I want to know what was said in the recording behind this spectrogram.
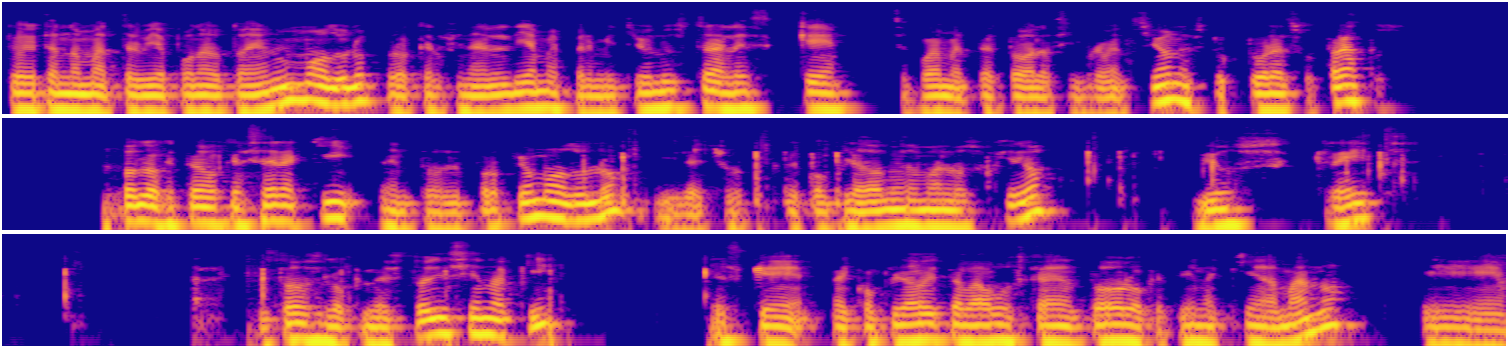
que ahorita no me atreví a poner todavía en un módulo, pero que al final del día me permitió ilustrarles que se pueden meter todas las implementaciones, estructuras o tratos. Entonces lo que tengo que hacer aquí dentro del propio módulo, y de hecho el compilador mismo lo sugirió, use create. Entonces lo que le estoy diciendo aquí es que el compilador ahorita va a buscar en todo lo que tiene aquí a mano. Eh,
